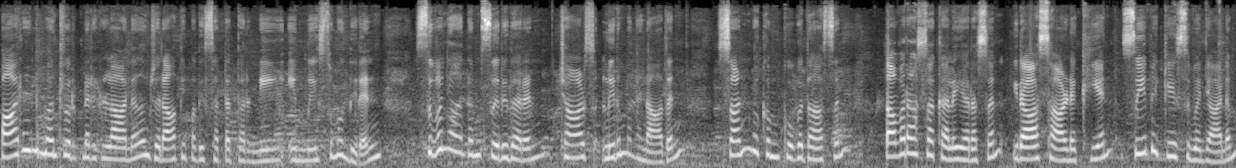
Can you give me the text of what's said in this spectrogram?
பாராளுமன்ற உறுப்பினர்களான ஜனாதிபதி சட்டத்தரணி M. A. Sumanthiran Sivagnanam Sritharan Charles Nirmalanathan Shanmugam Kugathasan Thavarasa Kalaiyarasan Ira Shanakiyan C V K Sivagnanam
